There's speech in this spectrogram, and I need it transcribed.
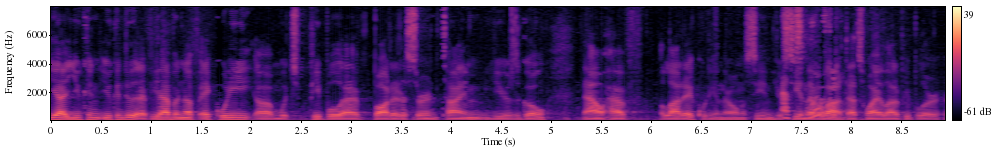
yeah, you can you can do that if you have enough equity, um, which people have bought at a certain time years ago, now have a lot of equity in their home. Seeing you're seeing that a lot. That's why a lot of people are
